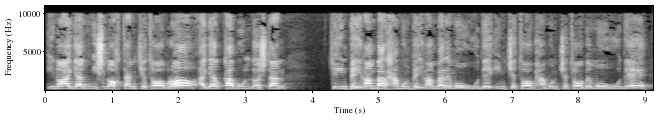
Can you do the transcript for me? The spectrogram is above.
اینا اگر میشناختن کتاب را اگر قبول داشتن که این پیغمبر همون پیغمبر موعوده این کتاب همون کتاب موعوده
